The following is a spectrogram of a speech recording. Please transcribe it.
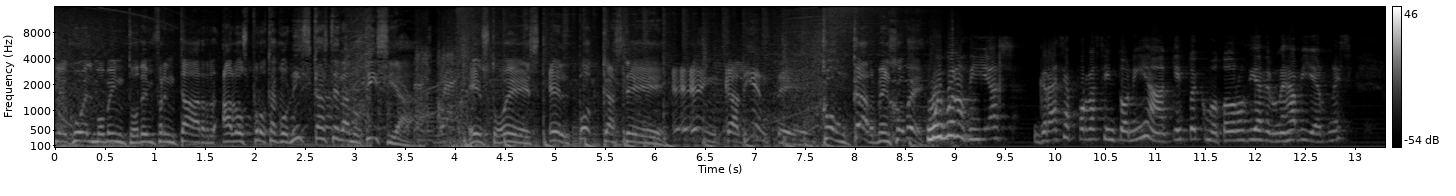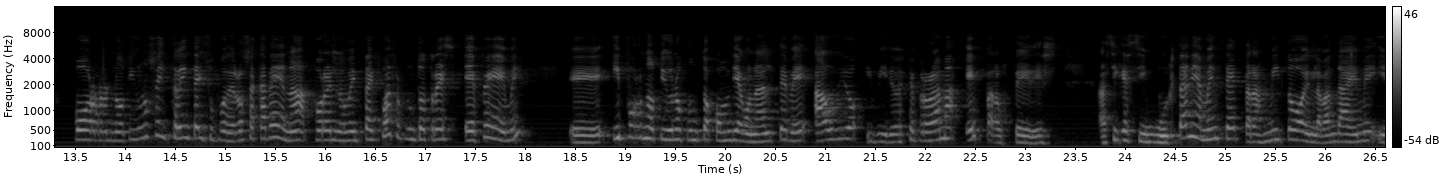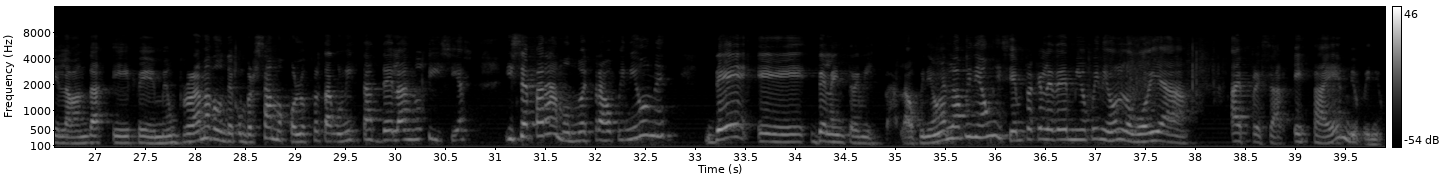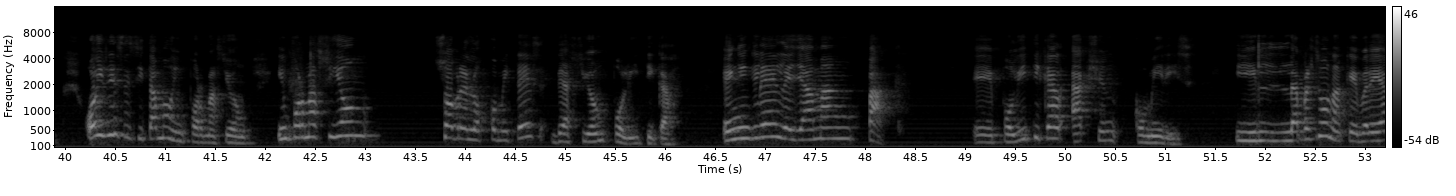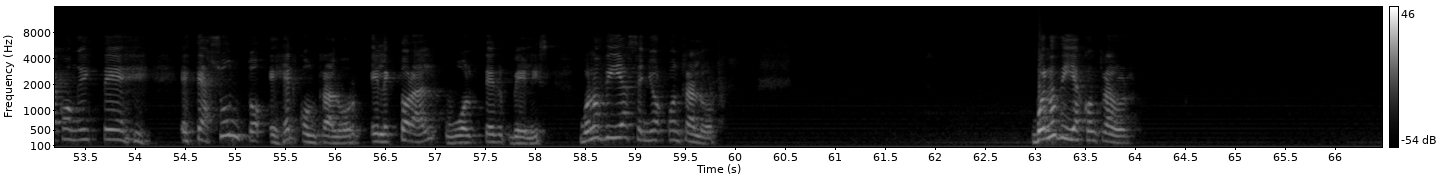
Llegó el momento de enfrentar a los protagonistas de la noticia. Esto es el podcast de En Caliente con Carmen Jové. Muy buenos días, gracias por la sintonía. Aquí estoy como todos los días de lunes a viernes por Noti 1630 y su poderosa cadena, por el 94.3 FM eh, y por notiuno.com diagonal TV, audio y video. Este programa es para ustedes. Así que simultáneamente transmito en la banda M y en la banda FM, un programa donde conversamos con los protagonistas de las noticias y separamos nuestras opiniones de, eh, de la entrevista. La opinión es la opinión y siempre que le dé mi opinión lo voy a, a expresar. Esta es mi opinión. Hoy necesitamos información. Información sobre los comités de acción política. En inglés le llaman PAC, eh, Political Action Committees. Y la persona que brea con este, este asunto es el Contralor Electoral, Walter Vélez. Buenos días, señor Contralor. Buenos días, Contralor.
